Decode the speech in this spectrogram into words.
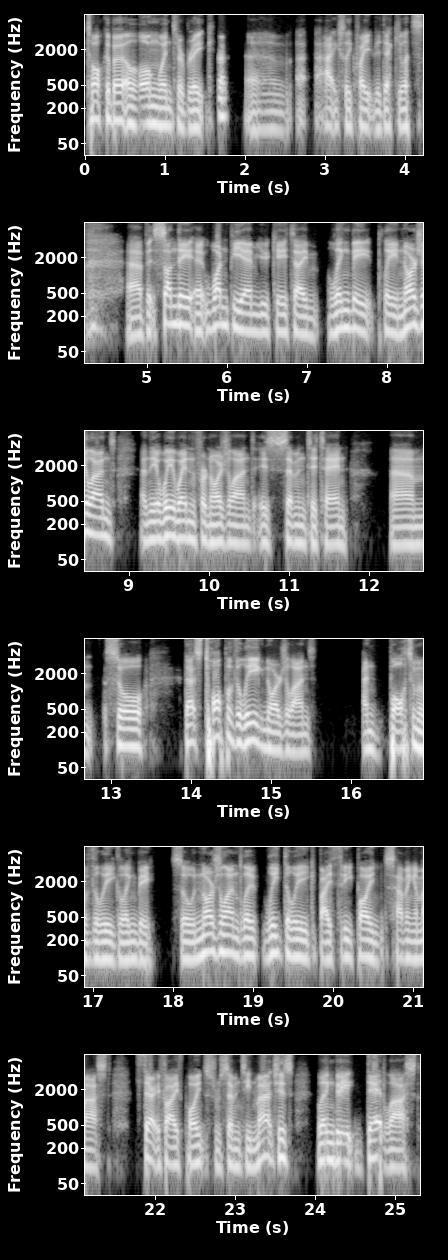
talk about a long winter break. um, actually, quite ridiculous. Uh, but Sunday at 1 p.m. UK time, Lyngby play Nordsjælland, and the away win for Nordsjælland is 7 to 10. Um, so that's top of the league, Nordsjælland, and bottom of the league, Lyngby. So Nordsjælland lead the league by three points, having amassed 35 points from 17 matches. Lyngby dead last,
